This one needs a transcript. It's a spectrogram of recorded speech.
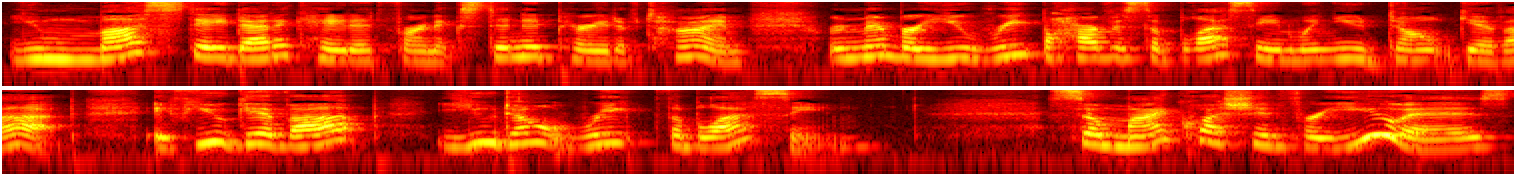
You must stay dedicated for an extended period of time. Remember, you reap a harvest of blessing when you don't give up. If you give up, you don't reap the blessing. So, my question for you is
